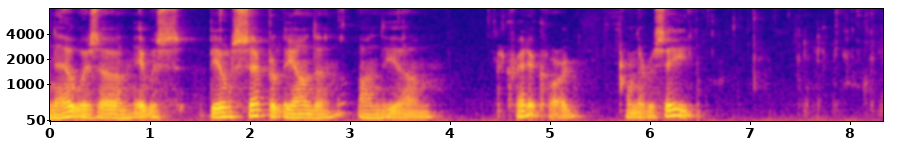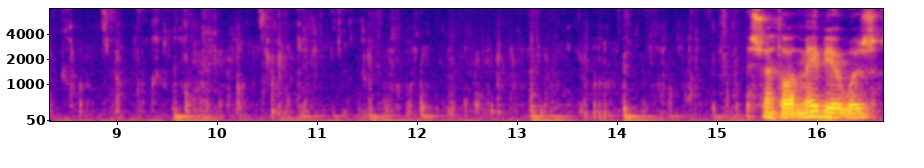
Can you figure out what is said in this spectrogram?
no, it was um it was billed separately on the on the um credit card on the receipt. So I thought maybe it was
